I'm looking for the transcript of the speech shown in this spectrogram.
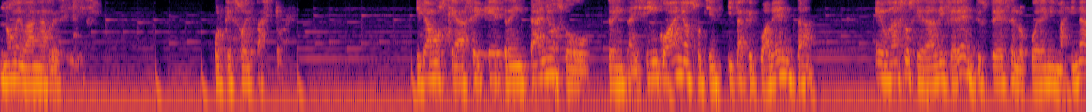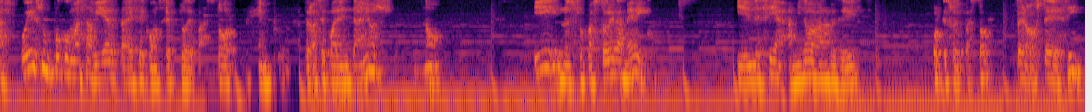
no me van a recibir porque soy pastor. digamos que hace que 30 años o 35 años o quien quita que 40, en una sociedad diferente, ustedes se lo pueden imaginar. Hoy es un poco más abierta ese concepto de pastor, por ejemplo, pero hace 40 años no. Y nuestro pastor era médico. Y él decía, a mí no me van a recibir porque soy pastor, pero a ustedes sí.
